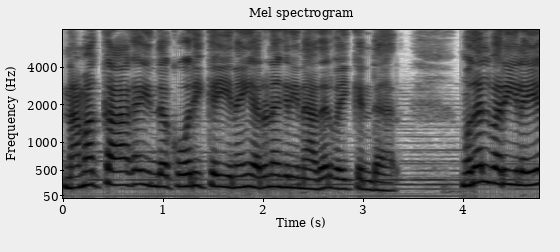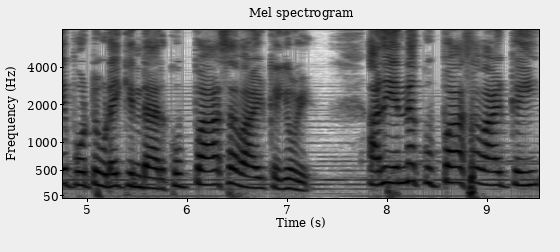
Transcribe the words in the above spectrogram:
நமக்காக இந்த கோரிக்கையினை அருணகிரிநாதர் வைக்கின்றார். முதல் வரியிலேயே போட்டு உடைக்கின்றார் குப்பாச வாழ்க்கையுள். அது என்ன குப்பாச வாழ்க்கை?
